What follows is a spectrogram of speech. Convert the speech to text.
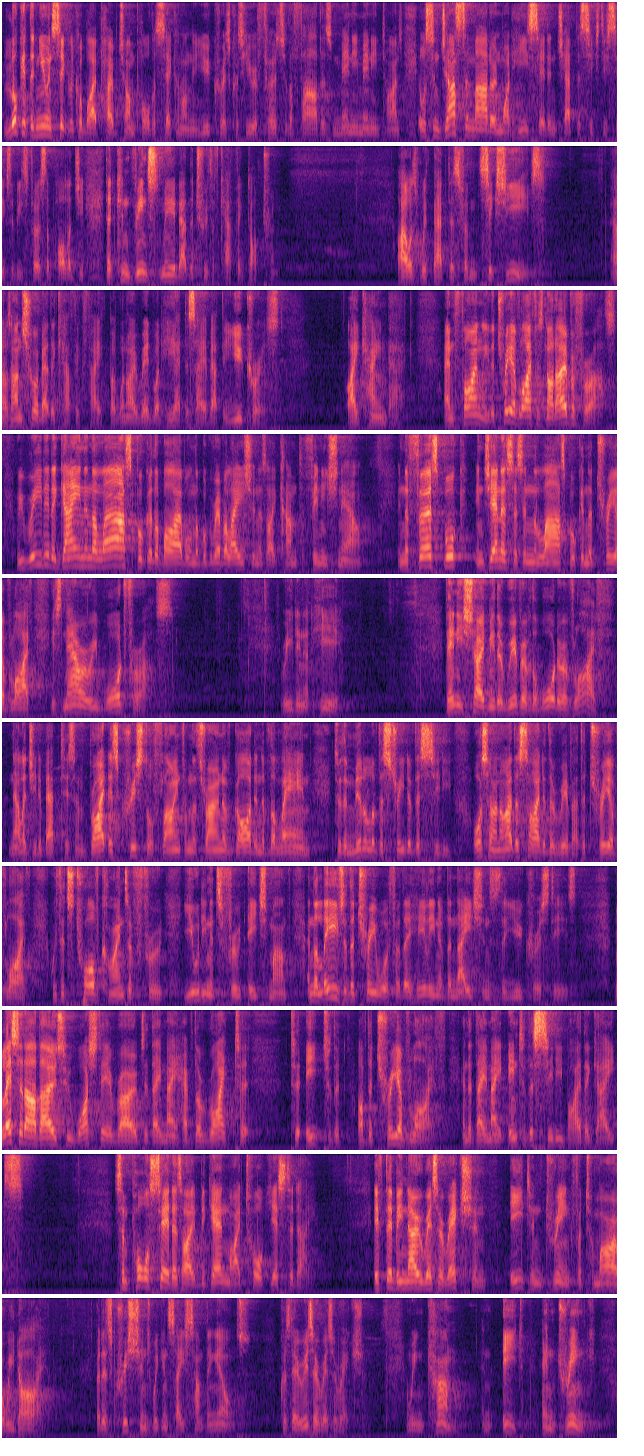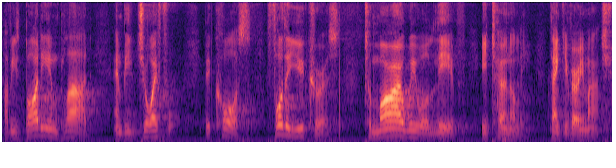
Look at the new encyclical by Pope John Paul II on the Eucharist because he refers to the Fathers many, many times. It was St. Justin Martyr and what he said in chapter 66 of his first apology that convinced me about the truth of Catholic doctrine. I was with Baptists for six years and I was unsure about the Catholic faith, but when I read what he had to say about the Eucharist, I came back. And finally, the tree of life is not over for us. We read it again in the last book of the Bible, in the book of Revelation, as I come to finish now. In the first book, in Genesis, in the last book, in the tree of life, is now a reward for us. Reading it here. Then he showed me the river of the water of life analogy to baptism, bright as crystal, flowing from the throne of God and of the Lamb to the middle of the street of the city. Also on either side of the river, the tree of life, with its twelve kinds of fruit, yielding its fruit each month. And the leaves of the tree were for the healing of the nations, as the Eucharist is. Blessed are those who wash their robes, that they may have the right to, to eat to the, of the tree of life, and that they may enter the city by the gates. St. Paul said as I began my talk yesterday if there be no resurrection, eat and drink, for tomorrow we die. But as Christians, we can say something else because there is a resurrection. And we can come and eat and drink of his body and blood and be joyful because for the Eucharist, tomorrow we will live eternally. Thank you very much.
